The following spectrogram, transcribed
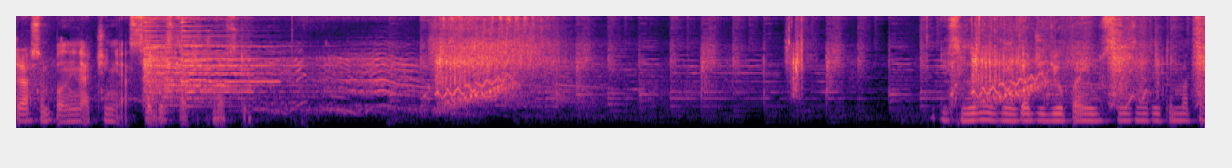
Teraz som plný nadšenia a sebestačnosti. Kde som zaujímavý gadget je úplne úsilie na tejto mape.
